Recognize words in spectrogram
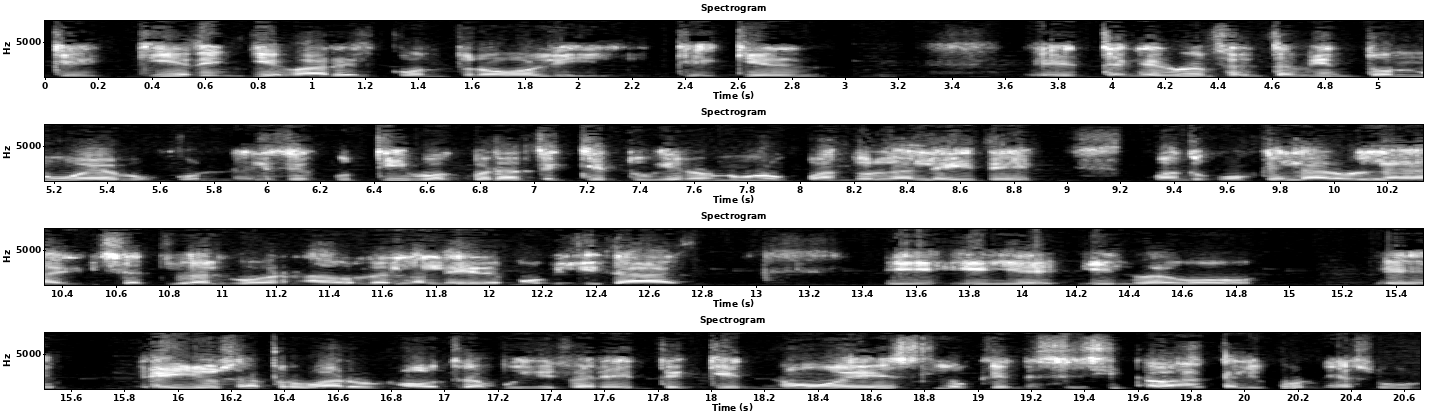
que quieren llevar el control y que quieren eh, tener un enfrentamiento nuevo con el Ejecutivo. Acuérdate que tuvieron uno cuando la ley de, cuando congelaron la iniciativa del gobernador de la ley de movilidad y, y, luego eh, ellos aprobaron otra muy diferente que no es lo que necesita Baja California Sur.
